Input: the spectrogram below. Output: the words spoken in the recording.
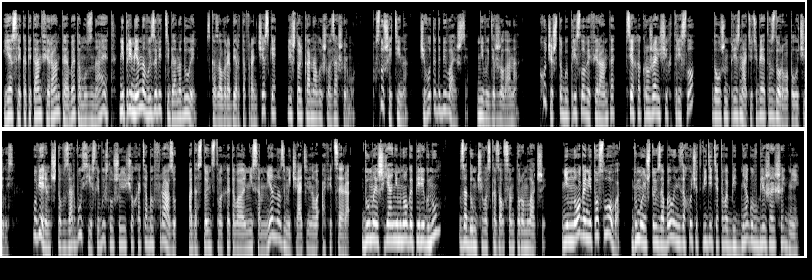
«Если капитан Ферранте об этом узнает, непременно вызовет тебя на дуэль», сказал Роберто Франческе, лишь только она вышла за ширму. «Послушай, Тина, чего ты добиваешься?» — не выдержала она. «Хочешь, чтобы при слове Ферранте всех окружающих трясло? Должен признать, у тебя это здорово получилось. Уверен, что взорвусь, если выслушаю еще хотя бы фразу о достоинствах этого, несомненно, замечательного офицера. «Думаешь, я немного перегнул?» — задумчиво сказал Санторо-младший. «Немного не то слово. Думаю, что Изабелла не захочет видеть этого беднягу в ближайшие дни.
